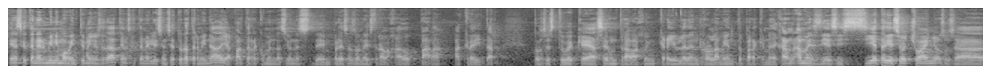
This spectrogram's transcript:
tienes que tener mínimo 21 años de edad, tienes que tener licenciatura terminada y aparte recomendaciones de empresas donde has trabajado para acreditar. Entonces tuve que hacer un trabajo increíble de enrolamiento para que me dejaran a mis 17, 18 años, o sea,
